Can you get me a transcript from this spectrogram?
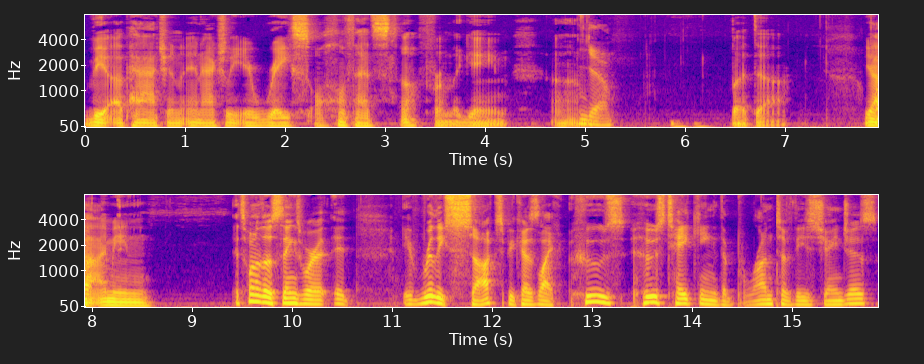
via a patch and, and actually erase all of that stuff from the game. yeah. But uh, yeah, I mean, it's one of those things where it, it it really sucks because like who's who's taking the brunt of these changes?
